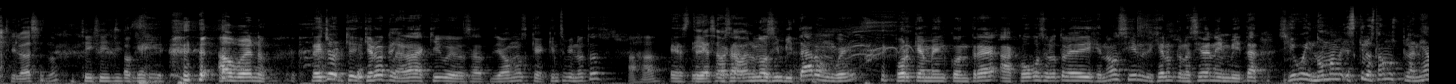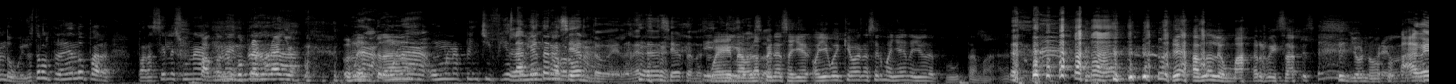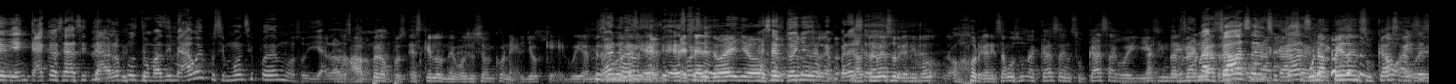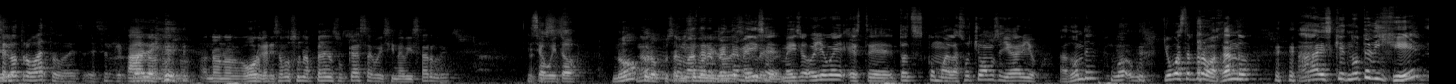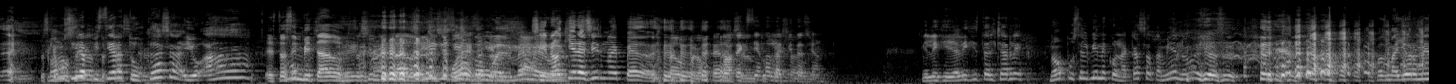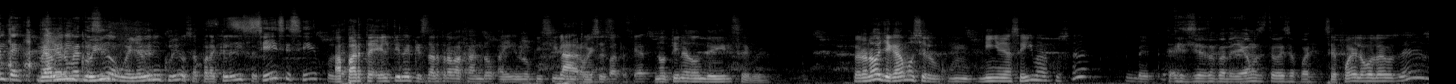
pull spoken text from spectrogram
Si lo haces, ¿no? Sí, sí, sí. Ok. Ah, bueno. De hecho, que- quiero aclarar aquí, güey. O sea, llevamos que 15 minutos. Ajá. Este, Y ya se va o sea, nos invitaron, güey, porque me encontré a Cobos el otro día y dije, no, sí, nos dijeron que nos iban a invitar. Sí, güey, no mames, es que lo estamos planeando, güey, lo estamos planeando para, para hacerles una, Para cuando una cumplan un año. Una Una, entrada. una, una pinche fiesta La neta no es cierto, güey. La neta no es cierto. No es Güey, me habló apenas ayer. Oye, güey, ¿qué van a hacer mañana? Y yo de puta madre. Háblale Omar, güey, ¿sabes? Yo no. Ah, güey, bien caca. O sea, si te hablo, pues nomás dime, ah, güey, pues Simón sí podemos. Y ya lo hablas No, con pero Omar. pues es que los negocios son con él. ¿Yo qué, güey? A mí Bueno, es, el dueño. Es el dueño de la La empresa. otra vez organizamos, organizamos una casa en su casa, güey, y él sin darse Una cuenta. casa en una su casa. casa. Una peda en su No, casa, ese güey. es el otro vato, es, es el que Ah, puede. no, no, no, no, no, organizamos una peda en su casa, güey, sin avisarle. Y se agüitó. No, No, pero pues a mí nomás se me de repente me dice, güey. me dice, oye, güey, este, entonces como a las 8 vamos a llegar. Y yo, ¿a dónde? Yo voy a estar trabajando. Ah, es que no te dije. Es que vamos a ir a pistear a tu casa. Y yo, ah. Estás no, invitado. pues, Estás invitado. Sí, sí, sí, como el meme. Si no güey. quieres ir, no hay pedo. No, pero, Pero te extiendo la invitación. Y le dije, ¿ya le dijiste al Charlie? No, pues él viene con la casa también, ¿no? Y yo, pues mayormente. Ya viene incluido, sí. güey, ya viene incluido. O sea, ¿para qué le dices? Sí, sí, sí. Pues, ya. Aparte, él tiene que estar trabajando ahí en la oficina, Claro, entonces 24/7. no tiene a dónde irse, güey. Pero no, llegamos y el niño ya se iba, pues, ah, vete. Sí, eso, cuando llegamos este güey se fue. Se fue, luego, luego, eh.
